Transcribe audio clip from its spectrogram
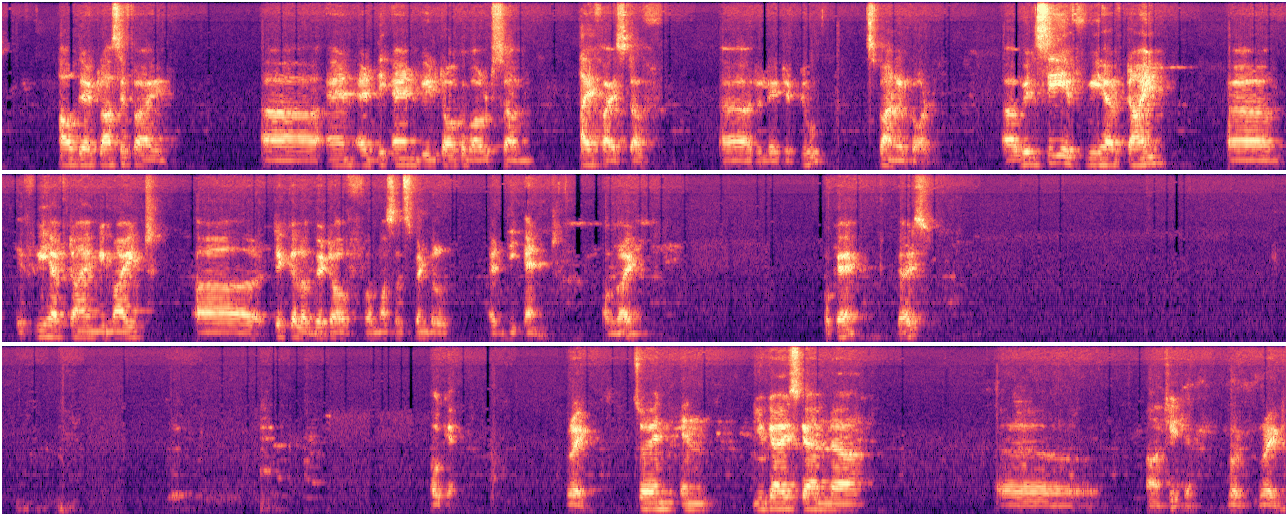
how they're classified. Uh, and at the end, we'll talk about some hi-fi stuff uh, related to spinal cord. Uh, we'll see if we have time. Uh, if we have time, we might tickle a bit of muscle spindle at the end. All right. Okay, guys. Okay, great. So in in you guys can uh, uh, uh, good, great.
